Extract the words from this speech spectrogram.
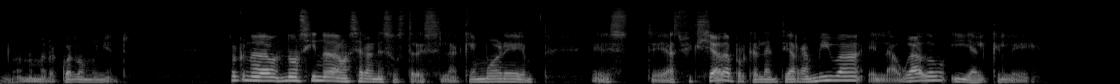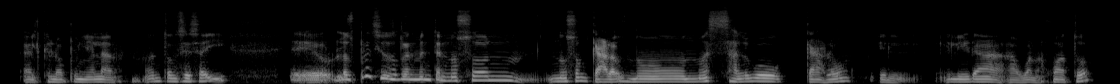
no, no me recuerdo muy bien. Creo que nada, no, sí, nada más eran esos tres. La que muere este, asfixiada porque la entierran viva, el ahogado y al que le al que lo apuñalaron. ¿no? Entonces ahí eh, los precios realmente no son no son caros, no, no es algo caro el, ir a, Guanajuato.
